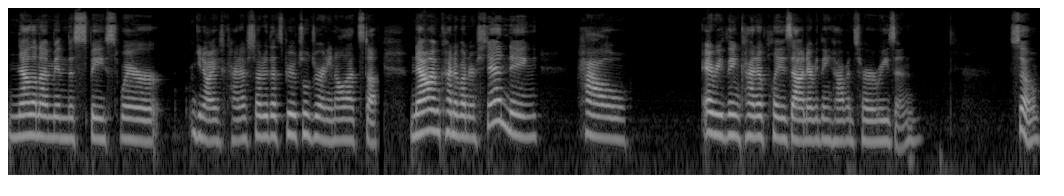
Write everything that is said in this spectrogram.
now that I'm in this space where, you know, I kind of started that spiritual journey and all that stuff, now I'm kind of understanding how everything kind of plays out and everything happens for a reason. So,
